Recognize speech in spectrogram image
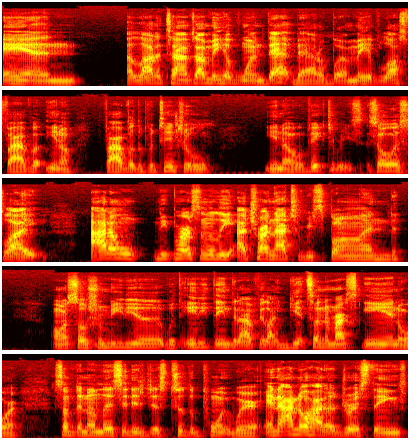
and a lot of times I may have won that battle, but I may have lost five, you know, five of the potential, you know, victories. So it's like I don't, me personally, I try not to respond on social media with anything that I feel like gets under my skin or something unless it is just to the point where, and I know how to address things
